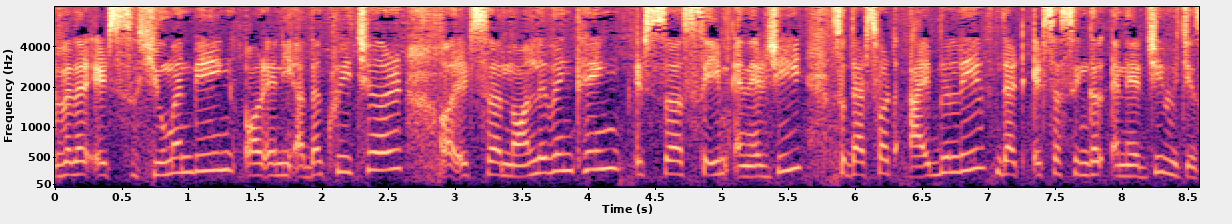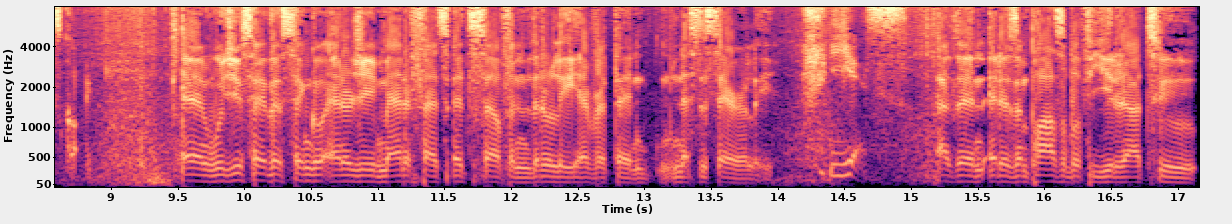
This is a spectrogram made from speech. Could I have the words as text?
whether it's a human being or any other creature or it's a non-living thing. It's the same energy. So that's what I believe that it's a single energy which is God. And would you say the single energy manifests itself in literally everything necessarily? Yes. As in, it is impossible for you not to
